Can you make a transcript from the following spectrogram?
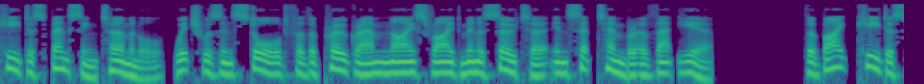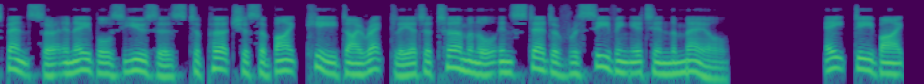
key dispensing terminal, which was installed for the program Nice Ride Minnesota in September of that year. The bike key dispenser enables users to purchase a bike key directly at a terminal instead of receiving it in the mail. 8D bike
